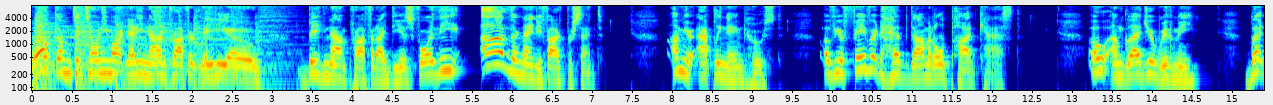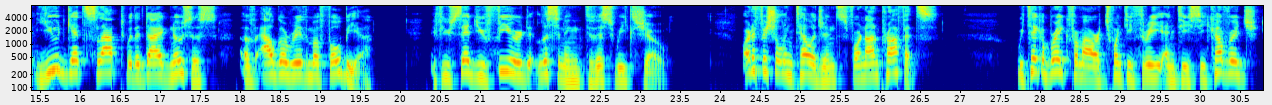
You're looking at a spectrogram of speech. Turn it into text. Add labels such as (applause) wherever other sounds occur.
Welcome to Tony Martignetti Nonprofit Radio. Big nonprofit ideas for the other 95%. I'm your aptly named host of your favorite hebdomadal podcast. Oh, I'm glad you're with me. But you'd get slapped with a diagnosis of algorithmophobia if you said you feared listening to this week's show. Artificial Intelligence for Nonprofits. We take a break from our 23 NTC coverage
